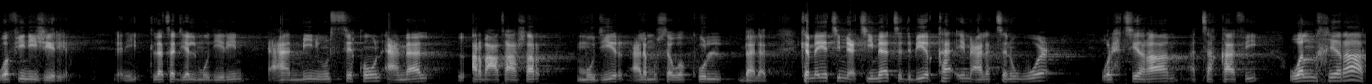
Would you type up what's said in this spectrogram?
وفي نيجيريا. يعني ثلاثة ديال المديرين عامين ينسقون أعمال ال 14 مدير على مستوى كل بلد. كما يتم اعتماد تدبير قائم على التنوع والاحترام الثقافي والانخراط.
